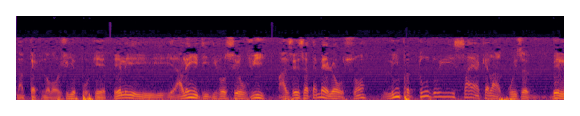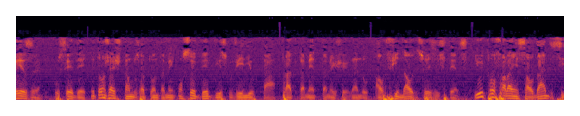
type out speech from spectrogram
na tecnologia, porque ele, além de, de você ouvir, às vezes até melhor o som, limpa tudo e sai aquela coisa beleza, o CD. Então já estamos atuando também com CD, disco, vinil, tá praticamente também chegando ao final de sua existência. E por falar em saudade, se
